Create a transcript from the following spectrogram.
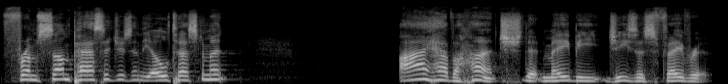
from some passages in the Old Testament, I have a hunch that maybe Jesus' favorite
